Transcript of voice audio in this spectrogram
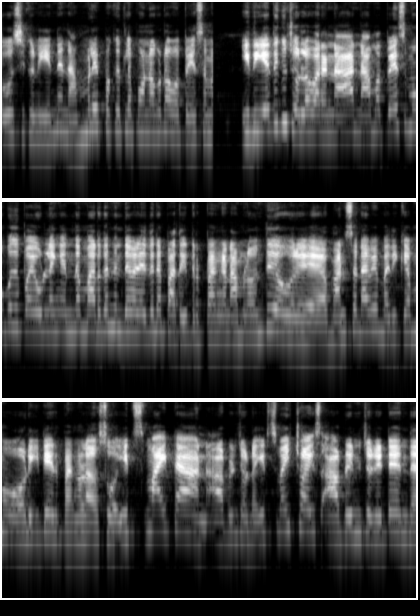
யோசிக்கணும். என்ன நம்மளே பக்கத்தில் போனால் கூட அவள் பேச இது எதுக்கு சொல்ல வரேன்னா நம்ம பேசும்போது போய் உள்ளவங்க இந்த மாதிரி தானே இந்த வேலையை பார்த்துக்கிட்டு இருப்பாங்க. நம்மளை வந்து ஒரு மனுஷனாகவே மதிக்காமல் ஓடிக்கிட்டே இருப்பாங்களா? ஸோ இட்ஸ் மை டேன் அப்படின்னு சொல்லிட்டு இட்ஸ் மை சாய்ஸ் அப்படின்னு சொல்லிட்டு இந்த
